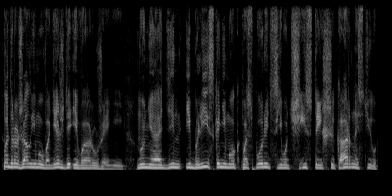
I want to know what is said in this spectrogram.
подражал ему в одежде и вооружении, но ни один и близко не мог поспорить с его чистой шикарностью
